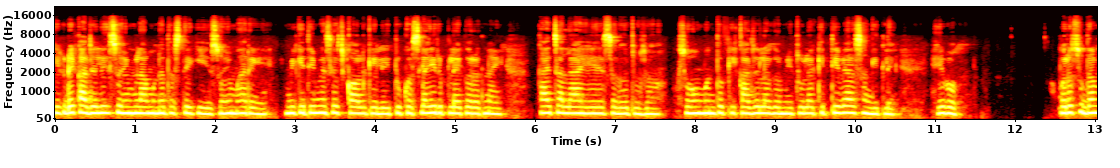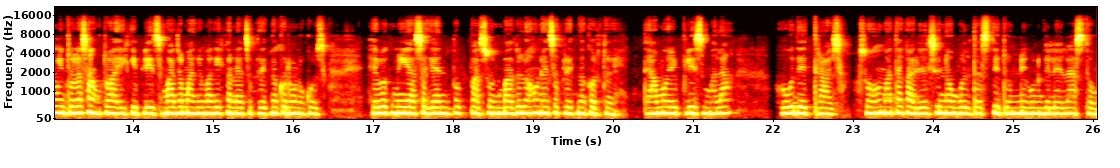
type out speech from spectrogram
इकडे काजली सोहिमला म्हणत असते की सोहिम अरे मी किती मेसेज कॉल केले? तू कसलाही रिप्लाय करत नाही. काय चाललं आहे हे सगळं तुझं? सोहम म्हणतो की काजल अगं मी तुला किती वेळा सांगितले. हे बघ. परतसुद्धा मी तुला सांगतो आहे की प्लीज माझ्या मागे मागे करण्याचा प्रयत्न करू नकोस. हे बघ मी या सगळ्यांपासून बाजूला होण्याचा प्रयत्न करतो आहे त्यामुळे प्लीज मला होऊ देत त्रास. सोहम आता काजलशी न बोलताच तिथून निघून गेलेला असतो.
